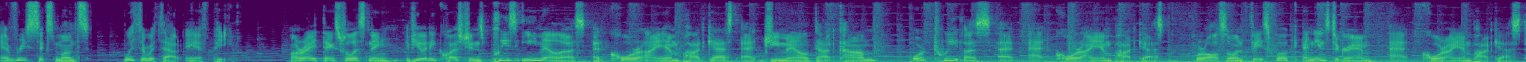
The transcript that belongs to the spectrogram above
every six months with or without AFP. All right, thanks for listening. If you have any questions, please email us at coreimpodcast at gmail.com or tweet us at, at coreimpodcast. We're also on Facebook and Instagram at coreimpodcast.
